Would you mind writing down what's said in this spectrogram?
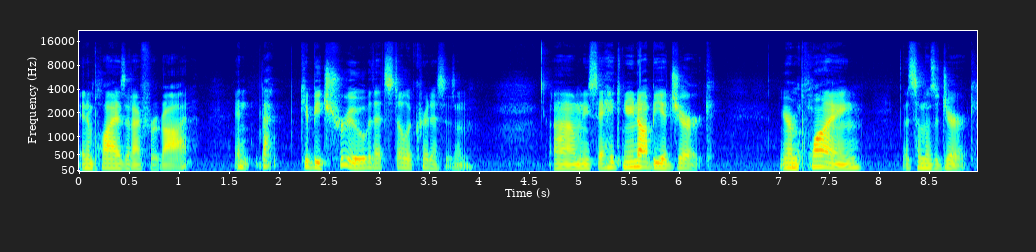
It implies that I forgot. And that could be true, but that's still a criticism. Um, when you say, hey, can you not be a jerk? You're implying that someone's a jerk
